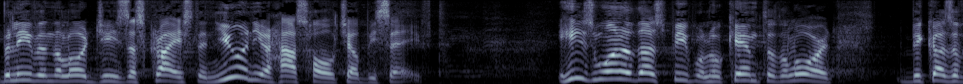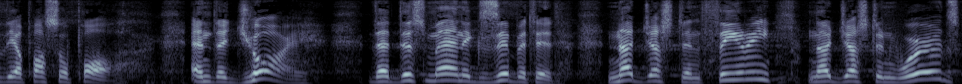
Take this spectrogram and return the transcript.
Believe in the Lord Jesus Christ, and you and your household shall be saved. He's one of those people who came to the Lord because of the Apostle Paul. And the joy that this man exhibited, not just in theory, not just in words,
